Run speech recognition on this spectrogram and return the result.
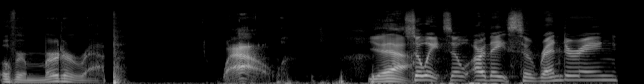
over murder rap. Wow. Yeah. So wait, so are they surrendering?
